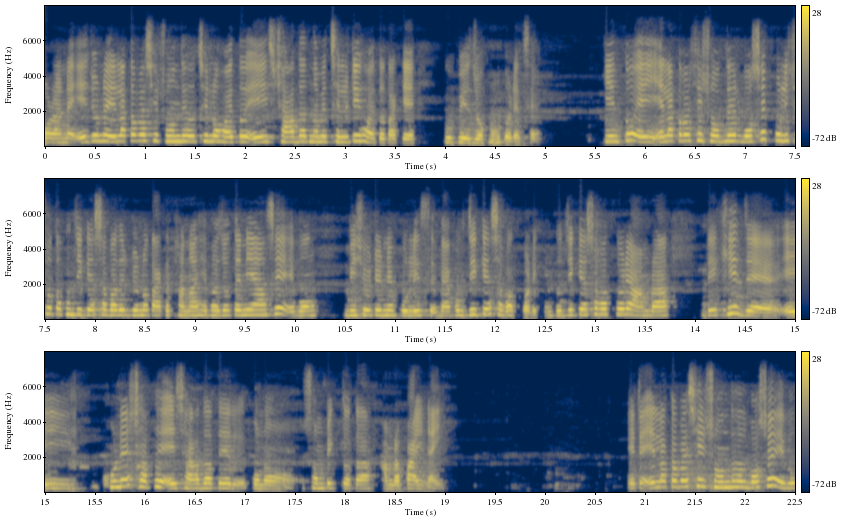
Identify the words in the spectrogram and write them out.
পড়ায় না এই জন্য এলাকাবাসীর সন্দেহ ছিল হয়তো এই শাহাদাত নামের ছেলেটি হয়তো তাকে কুপিয়ে জখম করেছে। কিন্তু এই এলাকাবাসীর সন্দেহের বসে পুলিশও তখন জিজ্ঞাসাবাদের জন্য তাকে থানা হেফাজতে নিয়ে আসে এবং বিষয়টি নিয়ে পুলিশ ব্যাপক জিজ্ঞাসাবাদ করে। কিন্তু জিজ্ঞাসাবাদ করে আমরা দেখি যে, এই খুনের সাথে এই শাহাদাতের কোনো সম্পৃক্ততা আমরা পাই নাই। এটা এলাকাবাসীর সন্দেহ বসে এবং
